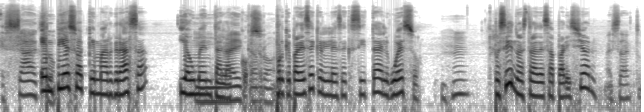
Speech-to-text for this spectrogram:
Exacto. Empiezo a quemar grasa y aumenta Y, el ay, acoso. cabrón. Porque parece que les excita el hueso. Pues sí, nuestra desaparición. Exacto.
